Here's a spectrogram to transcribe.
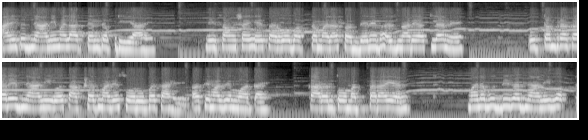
आणि तो ज्ञानी मला अत्यंत प्रिय आहे. निसंशय हे सर्व भक्त मला श्रद्धेने भजणारे असल्याने उत्तम प्रकारे ज्ञानी व साक्षात माझे स्वरूपच आहे असे माझे मत आहे. कारण तो मतपरायण मनबुद्धीचा ज्ञानी भक्त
